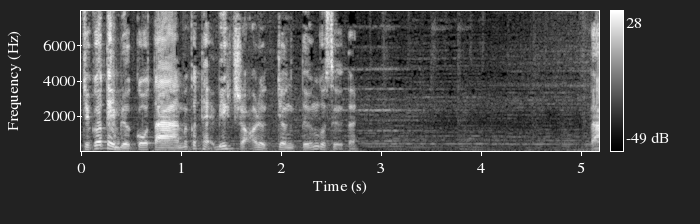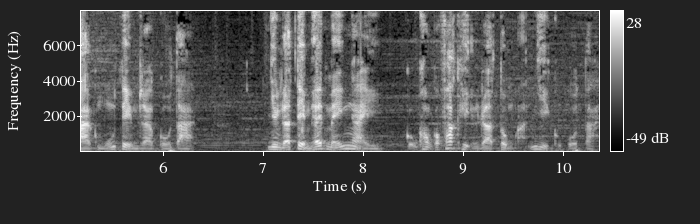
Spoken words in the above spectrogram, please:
Chỉ có tìm được cô ta mới có thể biết rõ được chân tướng của sự tình. Ta cũng muốn tìm ra cô ta, Nhưng đã tìm hết mấy ngày Cũng không có phát hiện ra tung ảnh gì của cô ta.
